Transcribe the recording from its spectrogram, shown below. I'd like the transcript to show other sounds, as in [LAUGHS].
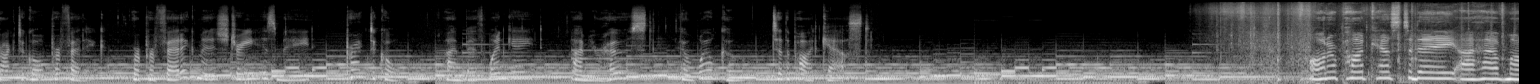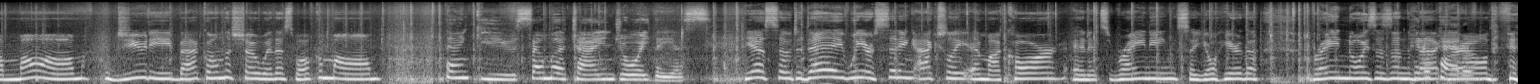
Practical Prophetic, where prophetic ministry is made practical. I'm Beth Wingate, I'm your host, and welcome to the podcast. On our podcast today, I have my mom, Judy, back on the show with us. Welcome, Mom. Thank you so much. I enjoy this. Yes, so today we are sitting actually in my car and it's raining, so you'll hear the rain noises in the Pitter background. [LAUGHS]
